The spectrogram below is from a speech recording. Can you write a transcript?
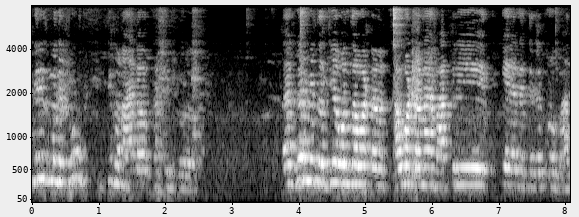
फ्रीजमध्ये ठेवू तिथून आल्यावर खाशील परत. काय गरमीचं जेवणचा वाटा खाऊ वाटा नाही भाकरी केल्या नाही त्याच्यामुळं भात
